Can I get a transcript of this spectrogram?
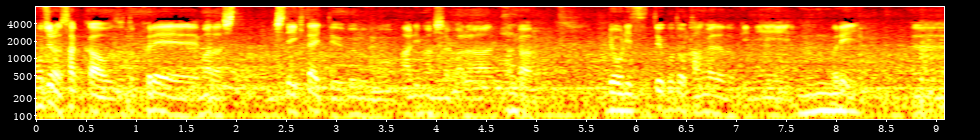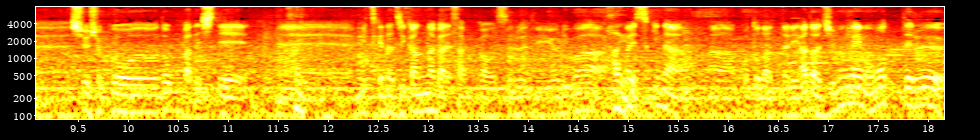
もちろんサッカーをずっとプレーまだししていきたいっていう部分もありましたから、なんか両立っていうことを考えた時にやっぱりえー、就職をどこかでして、えー、見つけた時間の中でサッカーをするというよりは、やっぱり好きなことだったりあとは自分が今持ってる、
